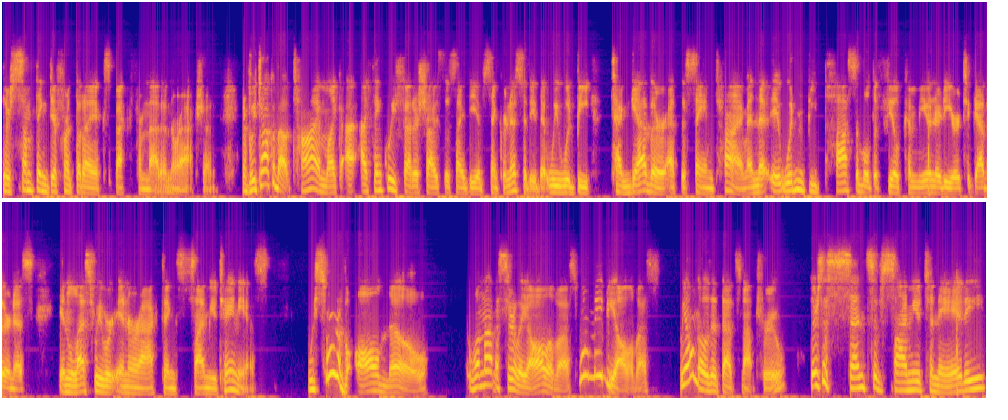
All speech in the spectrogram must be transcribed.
there's something different that I expect from that interaction. And if we talk about time, like I, I, think we fetishize this idea of synchronicity that we would be together at the same time and that it wouldn't be possible to feel community or togetherness unless we were interacting simultaneous. We sort of all know, well, not necessarily all of us, well, maybe all of us. We all know that that's not true. There's a sense of simultaneity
